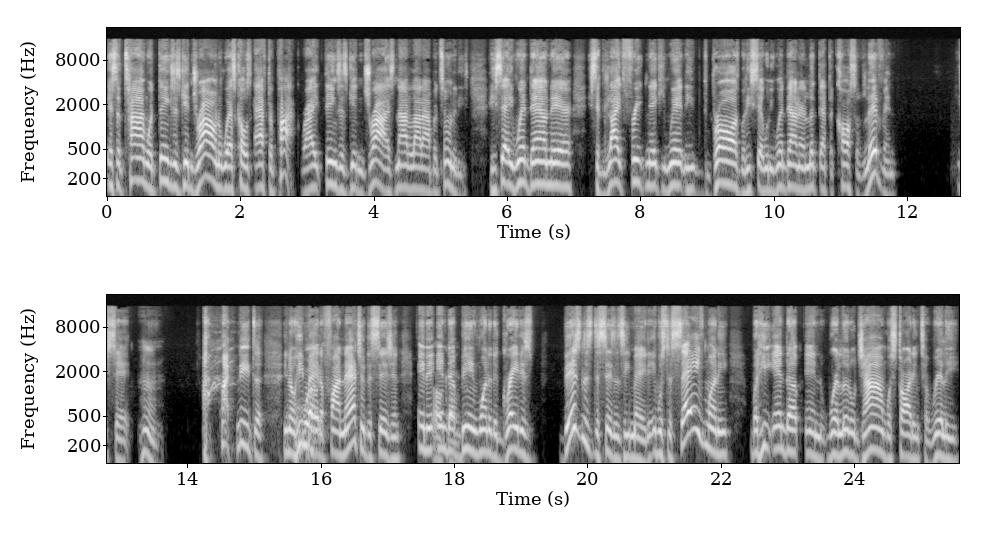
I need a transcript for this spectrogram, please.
it's a time where things is getting dry on the West Coast after Pac, right? Things is getting dry. It's not a lot of opportunities. He said he went down there. He said he liked Freaknik. He went he the bras, but he said when he went down there and looked at the cost of living, he said, "Hmm." I might need to, you know, he Well- made a financial decision and it ended up being one of the greatest business decisions he made. It was to save money, but he ended up in where Lil Jon was starting to really,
